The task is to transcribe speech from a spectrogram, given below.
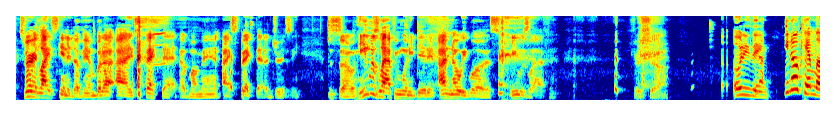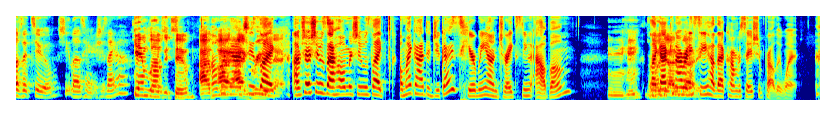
It's very light skinned of him, but I, I expect that of my man. I expect that of Drizzy. So he was laughing when he did it. I know he was. He was laughing for sure. what do you think? You know Kim loves it too. She loves hearing it. She's like, oh. Kim loves it too. I, oh my I, god, I she's like, I'm sure she was at home and she was like, "Oh my god, did you guys hear me on Drake's new album?" Mm-hmm. Like, No I can already it. see how that conversation probably went.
